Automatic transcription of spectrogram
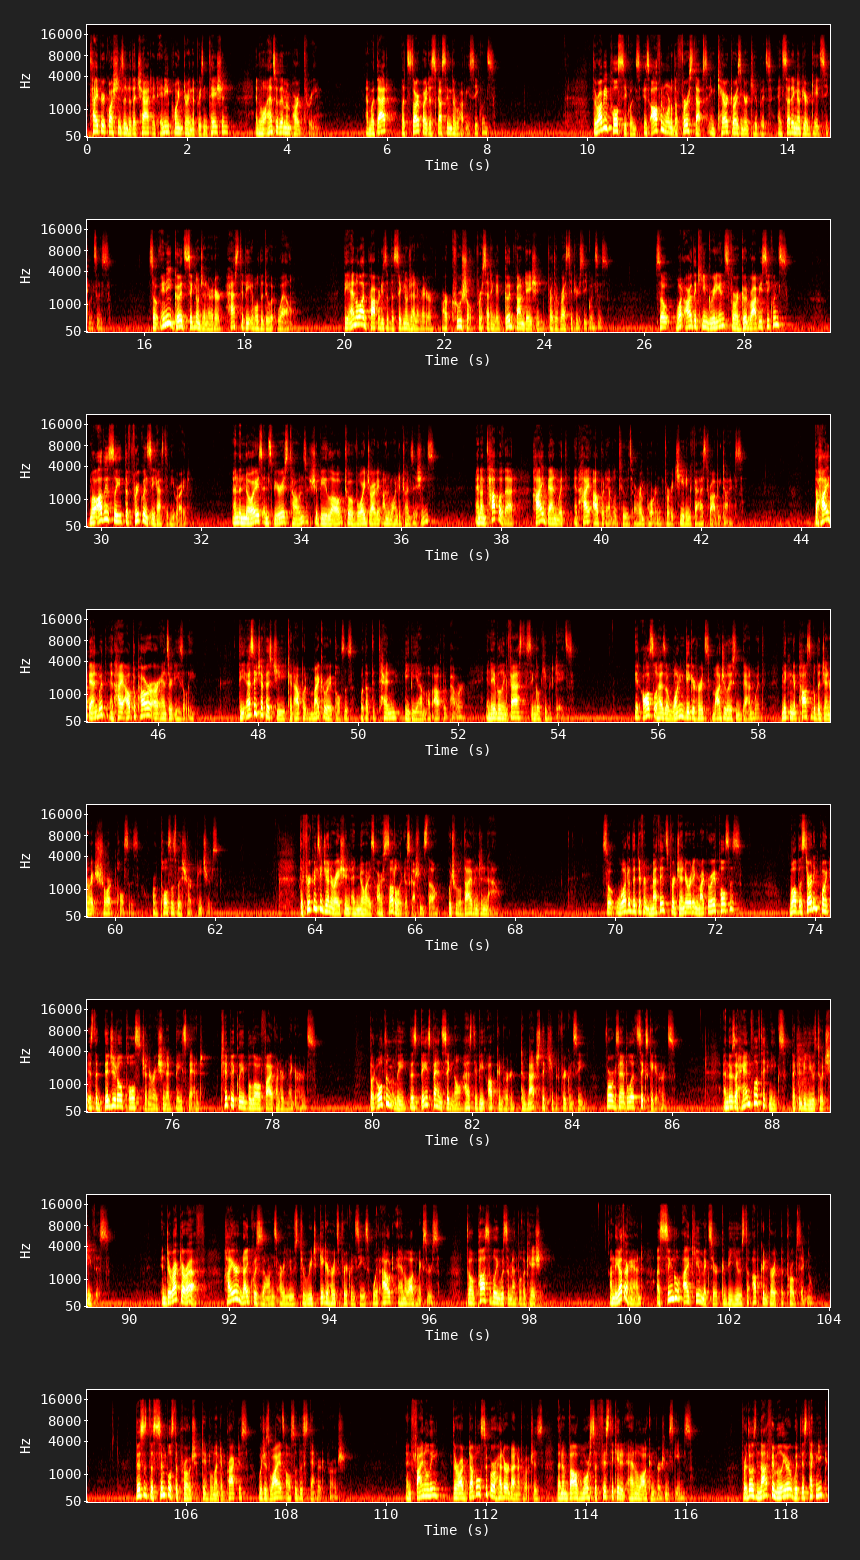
Type your questions into the chat at any point during the presentation, and we'll answer them in part three. And with that, let's start by discussing the Rabi sequence. The Rabi pulse sequence is often one of the first steps in characterizing your qubits and setting up your gate sequences. So any good signal generator has to be able to do it well. The analog properties of the signal generator are crucial for setting a good foundation for the rest of your sequences. So what are the key ingredients for a good Rabi sequence? Well, obviously, the frequency has to be right. And the noise and spurious tones should be low to avoid driving unwanted transitions. And on top of that, high bandwidth and high output amplitudes are important for achieving fast Rabi times. The high bandwidth and high output power are answered easily. The SHFSG can output microwave pulses with up to 10 dBm of output power, enabling fast single qubit gates. It also has a 1 GHz modulation bandwidth, making it possible to generate short pulses, or pulses with sharp features. The frequency generation and noise are subtler discussions though, which we will dive into now. So what are the different methods for generating microwave pulses? Well, the starting point is the digital pulse generation at baseband, typically below 500 megahertz. But ultimately, this baseband signal has to be upconverted to match the qubit frequency, for example at 6 gigahertz. And there's a handful of techniques that can be used to achieve this. In direct RF, higher Nyquist zones are used to reach gigahertz frequencies without analog mixers, though possibly with some amplification. On the other hand, a single IQ mixer could be used to upconvert the probe signal. This is the simplest approach to implement in practice, which is why it's also the standard approach. And finally, there are double superheterodyne approaches that involve more sophisticated analog conversion schemes. For those not familiar with this technique,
